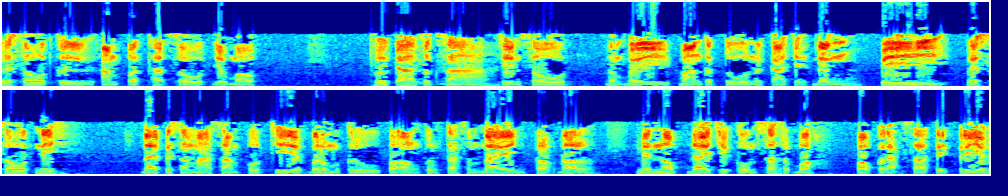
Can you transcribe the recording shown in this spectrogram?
ព្រះសូត្រគឺអំបទ្ធសូត្រយកមកធ្វើការសិក្សារៀនសូត្រដើម្បីបានទទួលនៅការចេះដឹងពីព្រះសូត្រនេះ ដែលព្រះសម្មាសម្ពុទ្ធជាបរមគ្រូព្រះអង្គទ្រង់ត្រាស់សម្ដែងប្រោសដល់មេនប់ដែលជាកូនសិស្សរបស់បោករៈសាតិព្រាម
